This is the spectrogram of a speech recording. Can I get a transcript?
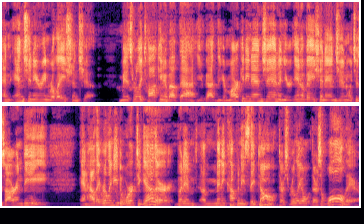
and engineering relationship. I mean, it's really talking about that. You've got your marketing engine and your innovation engine, which is R and D and how they really need to work together. But in uh, many companies, they don't. There's really, a, there's a wall there.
